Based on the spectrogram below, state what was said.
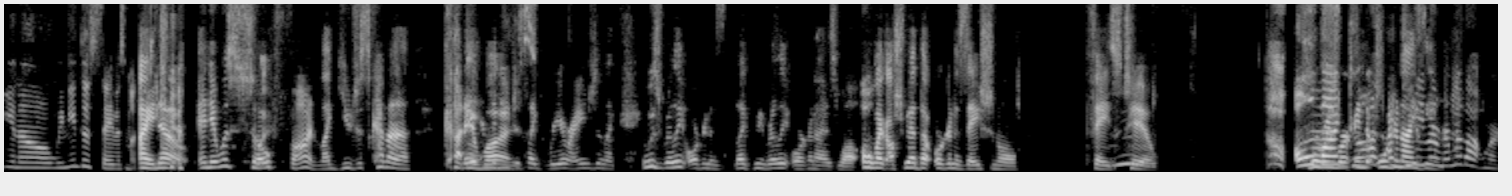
you know, we need to save as much. I know, and it was so fun. Like you just kind of cut it, It and you just like rearranged and like it was really organized. Like we really organized well. Oh my gosh, we had that organizational phase Mm. too. Oh where we my gosh, I didn't even remember that one.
